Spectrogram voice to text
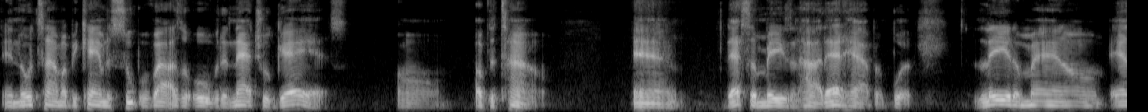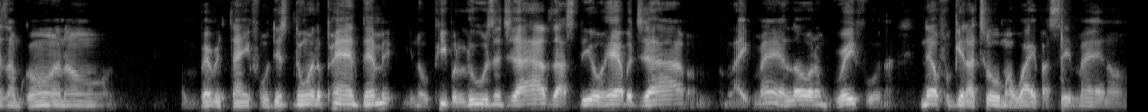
in no time, I became the supervisor over the natural gas. Of the town. And that's amazing how that happened. But later, man, um, as I'm going on, I'm very thankful. Just during the pandemic, you know, people losing jobs. I still have a job. I'm like, man, Lord, I'm grateful. And I never forget. I told my wife, I said, man, um,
